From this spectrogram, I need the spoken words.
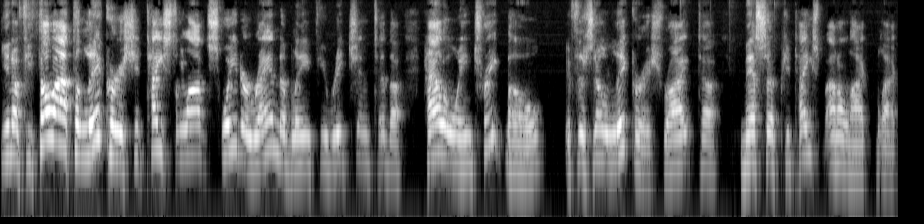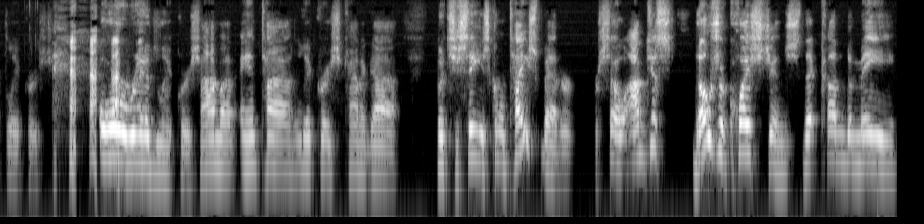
You know, if you throw out the licorice, it tastes a lot sweeter randomly if you reach into the Halloween treat bowl if there's no licorice, right? To mess up your taste. I don't like black licorice or red licorice. I'm an anti licorice kind of guy. But you see, it's going to taste better. So I'm just, those are questions that come to me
